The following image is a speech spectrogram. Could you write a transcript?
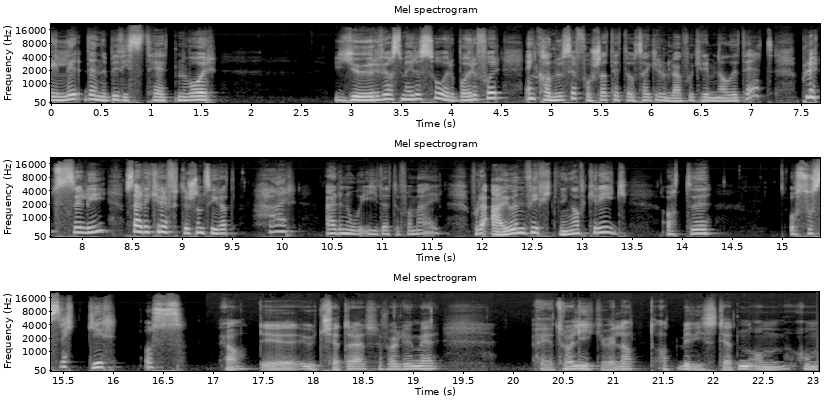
eller denne bevisstheten vår, gjør vi oss mer sårbare for En kan jo se for seg at dette også er grunnlag for kriminalitet. Plutselig så er det krefter som sier at her er det noe i dette for meg. For det er jo en virkning av krig at det også svekker oss. Ja, det utsetter deg selvfølgelig mer. Jeg tror likevel at, at bevisstheten om, om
